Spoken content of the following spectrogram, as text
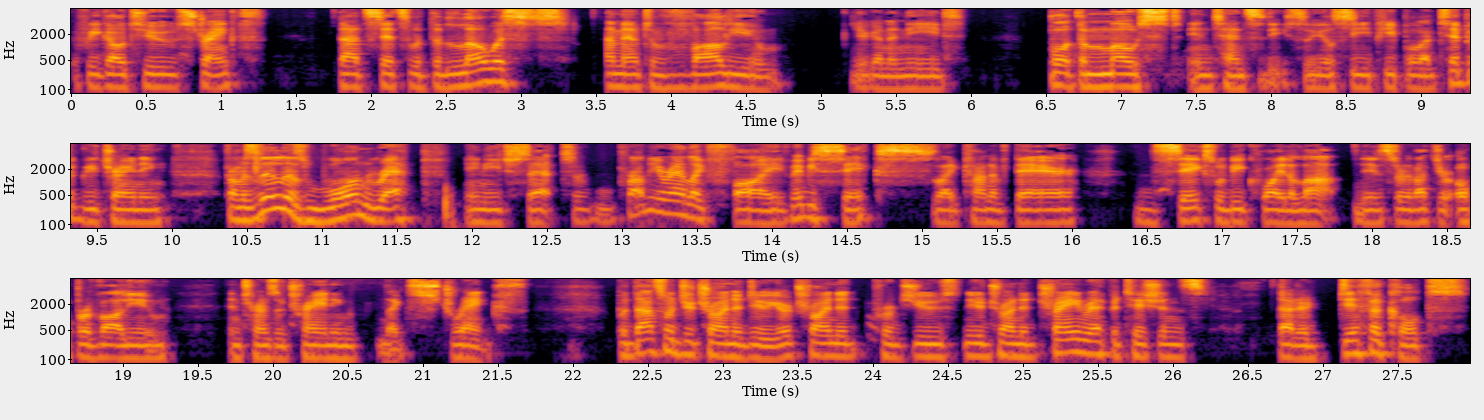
if we go to strength, that sits with the lowest amount of volume you're going to need, but the most intensity. So you'll see people are typically training from as little as one rep in each set to probably around like five, maybe six, like kind of there. Six would be quite a lot. It's sort of at your upper volume in terms of training, like strength. But that's what you're trying to do. You're trying to produce, you're trying to train repetitions that are difficult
